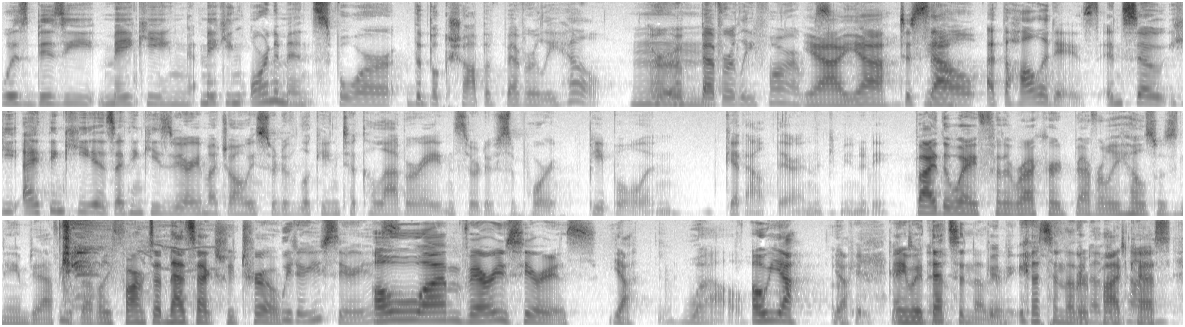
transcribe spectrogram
was busy making making ornaments for the bookshop of Beverly Hill or of mm. Beverly Farms. Yeah, yeah, To yeah. sell at the holidays, and so he. I think he is. I think he's very much always sort of looking to collaborate and sort of support people and get out there in the community. By the way, for the record, Beverly Hills was named after Beverly Farms, and that's actually true. Wait, are you serious? Oh, I'm very serious. Yeah. wow. Oh yeah, yeah. Okay, anyway, that's another Good- that's another another podcast. time.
